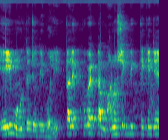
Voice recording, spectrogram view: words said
এই মুহূর্তে যদি বলি, তাহলে খুব একটা মানসিক দিক থেকে যে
